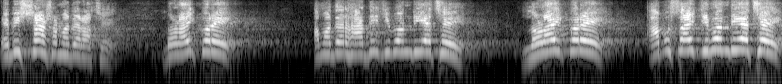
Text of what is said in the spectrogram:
এ বিশ্বাস আমাদের আছে। লড়াই করে আমাদের হাদি জীবন দিয়েছে। লড়াই করে আবু সাইদ জীবন দিয়েছে।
